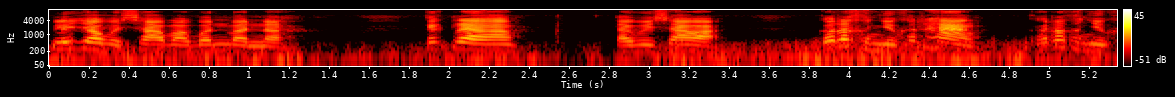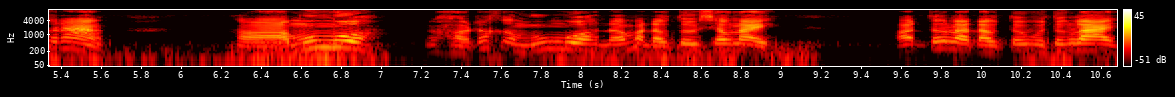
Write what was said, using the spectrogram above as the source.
lý do vì sao mà bên mình à, cắt ra không? Tại vì sao ạ? Có rất là nhiều khách hàng có rất là nhiều khách hàng họ muốn mua họ rất là muốn mua đó mà đầu tư sau này. À, tức là đầu tư vào tương lai.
